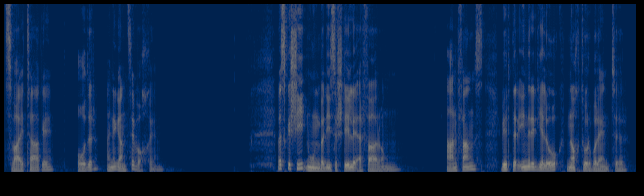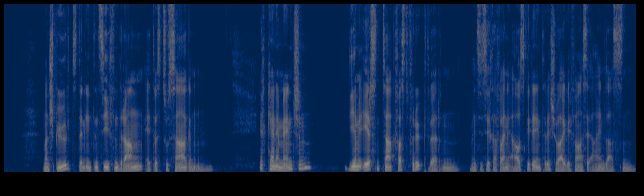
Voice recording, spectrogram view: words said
zwei Tage oder eine ganze Woche. Was geschieht nun bei dieser stille Erfahrung? Anfangs wird der innere Dialog noch turbulenter. Man spürt den intensiven Drang, etwas zu sagen. Ich kenne Menschen, die am ersten Tag fast verrückt werden, wenn sie sich auf eine ausgedehntere Schweigephase einlassen.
